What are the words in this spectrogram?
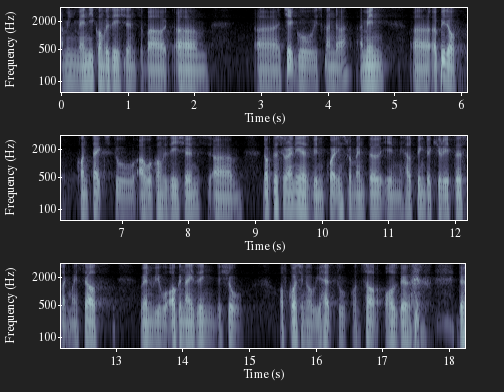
I mean, many conversations about um, uh, Cikgu Iskandar. I mean, uh, a bit of context to our conversations. Um, Dr. Suriani has been quite instrumental in helping the curators like myself when we were organizing the show. Of course, you know, we had to consult all the, the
